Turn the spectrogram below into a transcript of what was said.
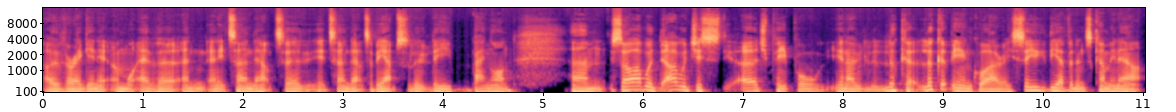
over egging it and whatever, and, and it turned out to it turned out to be absolutely bang on. Um, so I would I would just urge people, you know, look at look at the inquiry, see the evidence coming out,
